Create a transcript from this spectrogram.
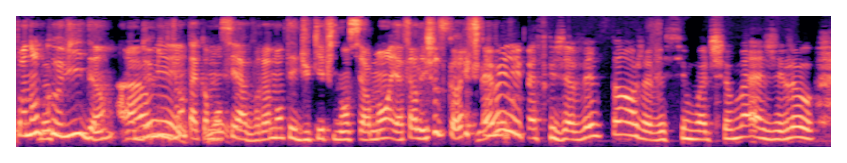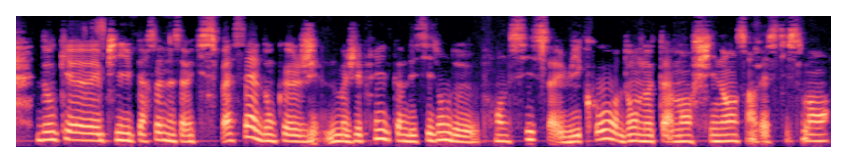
pendant le Covid, hein, en 2020, tu as commencé à vraiment t'éduquer financièrement et à faire les choses correctement. oui, parce que j'avais le temps, j'avais six mois de chômage, hello. Donc, euh, et puis personne ne savait qui se passait. Donc, euh, j'ai pris comme décision de prendre six à huit cours, dont notamment finance, investissement,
